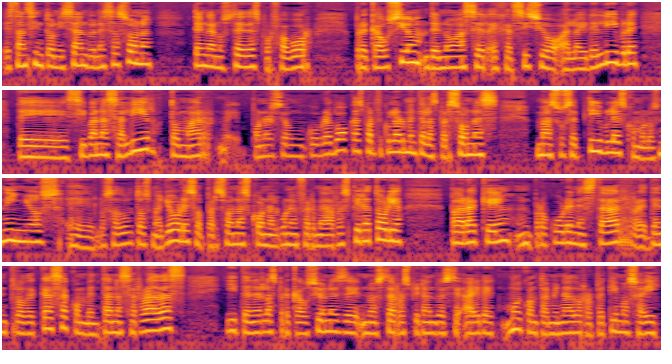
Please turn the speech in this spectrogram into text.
están sintonizando en esa zona, tengan ustedes, por favor, precaución de no hacer ejercicio al aire libre, de si van a salir, tomar, eh, ponerse un cubrebocas, particularmente las personas más susceptibles, como los niños, eh, los adultos mayores o personas con alguna enfermedad respiratoria, para que mm, procuren estar eh, dentro de casa con ventanas cerradas y tener las precauciones de no estar respirando este aire muy contaminado, repetimos ahí,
